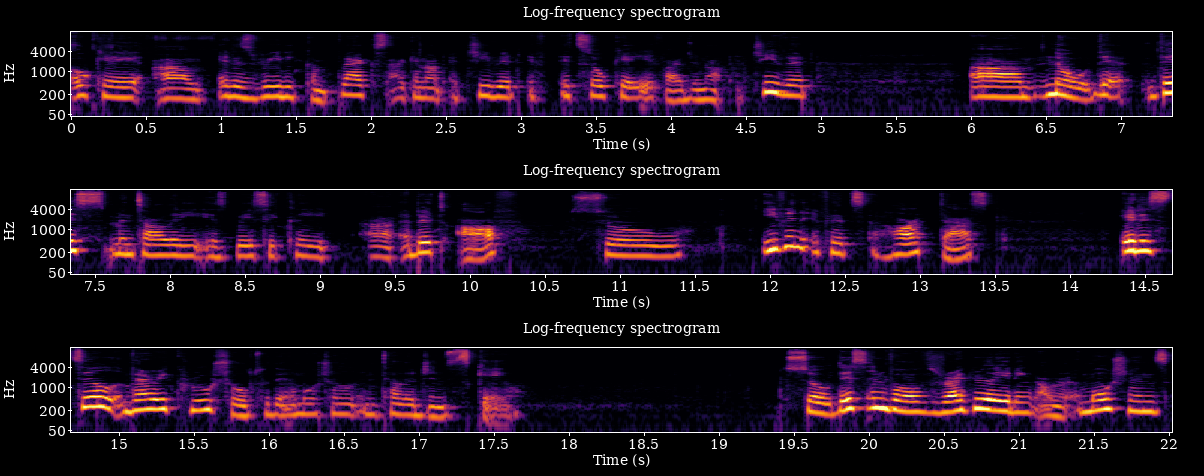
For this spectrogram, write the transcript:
okay um, it is really complex i cannot achieve it if it's okay if i do not achieve it. Um, no this mentality is basically uh, a bit off. So even if it's a hard task it is still very crucial to the emotional intelligence scale. So this involves regulating our emotions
